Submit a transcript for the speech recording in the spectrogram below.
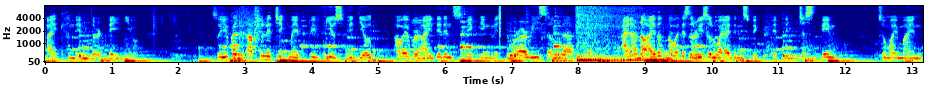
I can entertain you. So you can actually check my previous video. However, I didn't speak English for a reason that I don't know. I don't know what is the reason why I didn't speak. It, it just came to my mind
